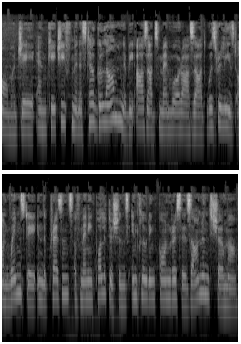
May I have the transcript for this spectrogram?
Former J&K Chief Minister Ghulam Nabi Azad's memoir Azad was released on Wednesday in the presence of many politicians including Congress's Anand Sharma,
